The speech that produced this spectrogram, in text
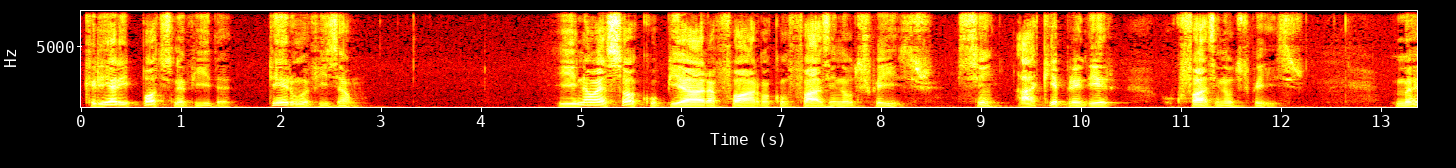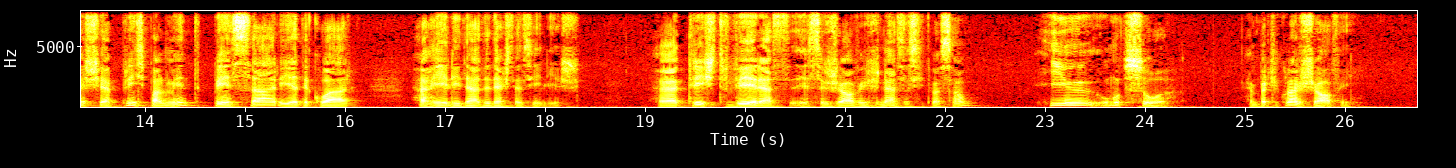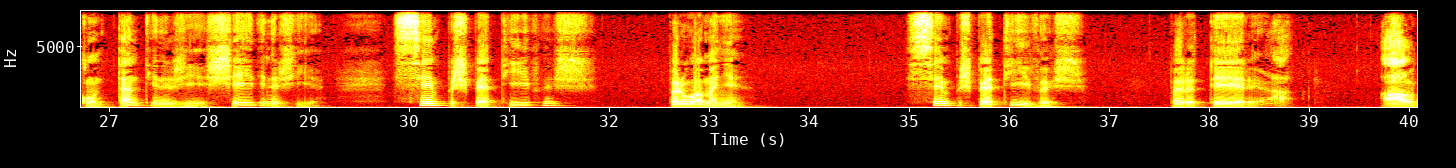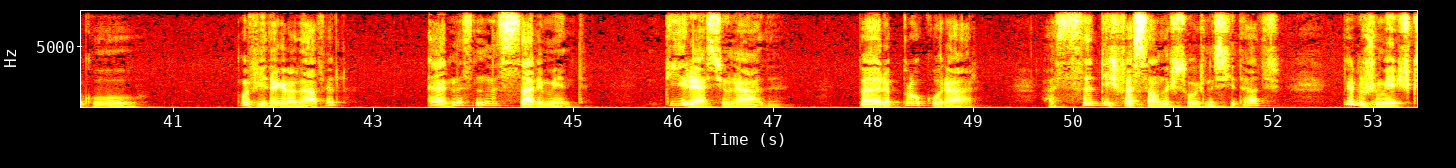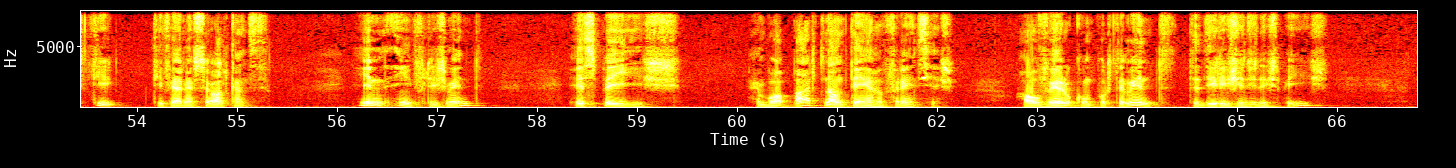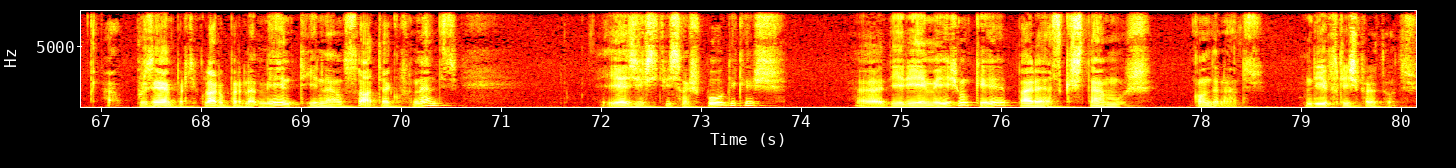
criar hipóteses na vida, ter uma visão. E não é só copiar a forma como fazem noutros países. Sim, há que aprender o que fazem noutros países. Mas é principalmente pensar e adequar a realidade destas ilhas. É triste ver esses jovens nessa situação e uma pessoa, em particular jovem, com tanta energia, cheia de energia, sem perspectivas para o amanhã, sem perspectivas para ter algo, uma vida agradável, é necessariamente direcionada para procurar a satisfação das suas necessidades pelos meios que tiverem a seu alcance. E, infelizmente, esse país, em boa parte, não tem referências ao ver o comportamento de dirigentes deste país, por exemplo, em particular o Parlamento e não só, até governantes, e as instituições públicas, uh, diria mesmo que parece que estamos condenados. Um dia feliz para todos.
